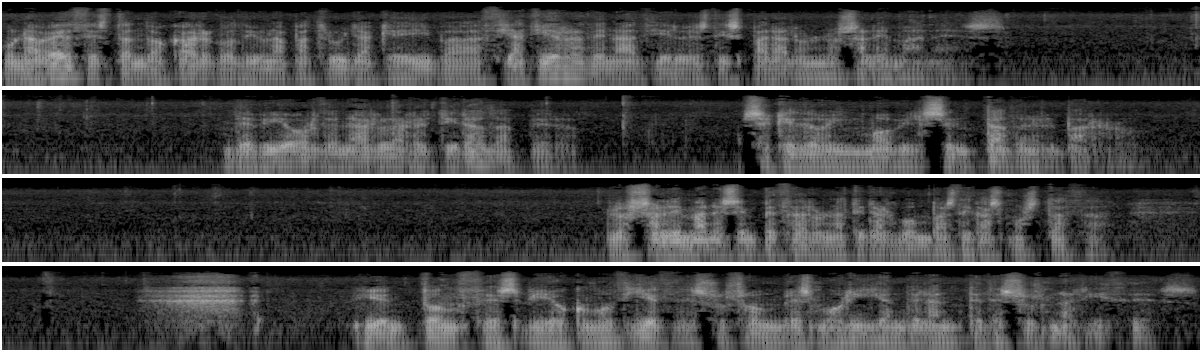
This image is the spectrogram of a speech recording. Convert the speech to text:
Una vez, estando a cargo de una patrulla que iba hacia tierra de nadie, les dispararon los alemanes. Debió ordenar la retirada, pero se quedó inmóvil sentado en el barro. Los alemanes empezaron a tirar bombas de gas mostaza. Y entonces vio como diez de sus hombres morían delante de sus narices.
